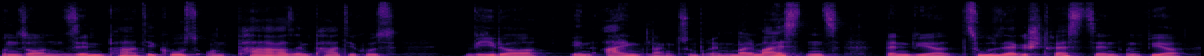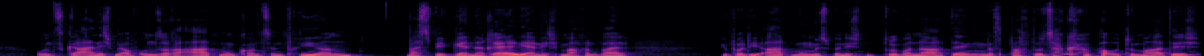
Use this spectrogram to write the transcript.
unseren Sympathikus und Parasympathikus wieder in Einklang zu bringen. Weil meistens, wenn wir zu sehr gestresst sind und wir uns gar nicht mehr auf unsere Atmung konzentrieren, was wir generell ja nicht machen, weil über die Atmung müssen wir nicht drüber nachdenken, das macht unser Körper automatisch.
